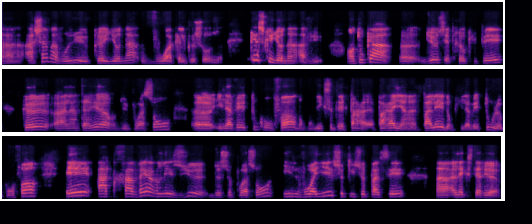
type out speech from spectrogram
euh, Hachem a voulu que Yona voit quelque chose. Qu'est-ce que Yona a vu? En tout cas, euh, Dieu s'est préoccupé que à l'intérieur du poisson, euh, il avait tout confort. Donc, on dit que c'était pareil à un palais, donc il avait tout le confort. Et à travers les yeux de ce poisson, il voyait ce qui se passait à, l'extérieur.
